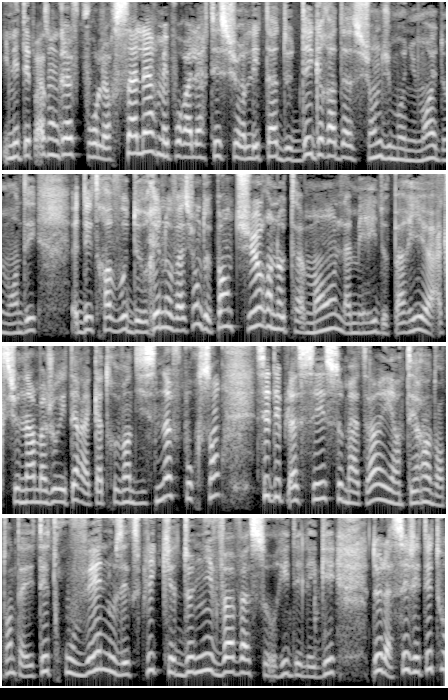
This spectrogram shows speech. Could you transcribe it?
Ils n'étaient pas en grève pour leur salaire, mais pour alerter sur l'état de dégradation du monument et demander des travaux de rénovation, de peinture notamment. La mairie de Paris, actionnaire majoritaire à 99%, s'est déplacée ce matin et un terrain d'entente a été trouvé, nous explique Denis Vavassori, délégué de la CGT Tour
